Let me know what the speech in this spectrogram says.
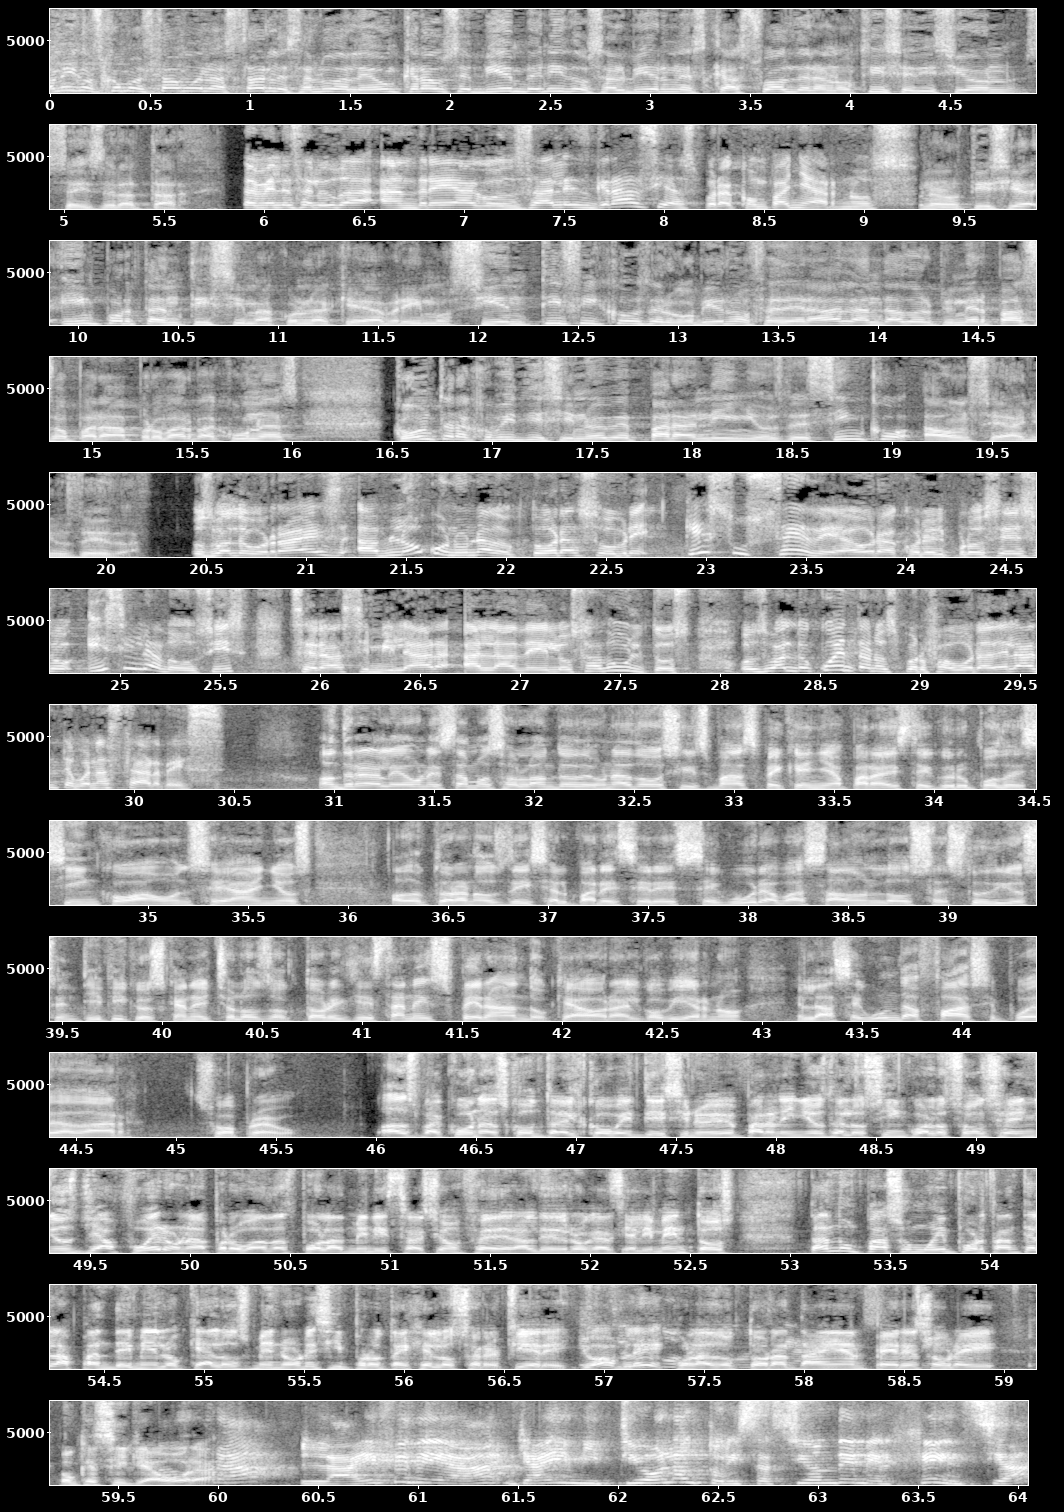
Amigos, ¿cómo están? Buenas tardes. Saluda León Krause. Bienvenidos al Viernes Casual de la Noticia, edición 6 de la tarde. También le saluda Andrea González. Gracias por acompañarnos. Una noticia importantísima con la que abrimos. Científicos del gobierno federal han dado el primer paso para aprobar vacunas contra COVID-19 para niños de 5 a 11 años de edad. Osvaldo Borraes habló con una doctora sobre qué sucede ahora con el proceso y si la dosis será similar a la de los adultos. Osvaldo, cuéntanos por favor, adelante, buenas tardes. Andrea León, estamos hablando de una dosis más pequeña para este grupo de 5 a 11 años. La doctora nos dice, al parecer es segura basado en los estudios científicos que han hecho los doctores y están esperando que ahora el gobierno en la segunda fase pueda dar su apruebo. Las vacunas contra el COVID-19 para niños de los 5 a los 11 años ya fueron aprobadas por la Administración Federal de Drogas y Alimentos, dando un paso muy importante en la pandemia en lo que a los menores y protegerlos se refiere. Yo hablé con la doctora Diane Pérez sobre lo que sigue ahora. La FDA ya emitió la autorización de emergencia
